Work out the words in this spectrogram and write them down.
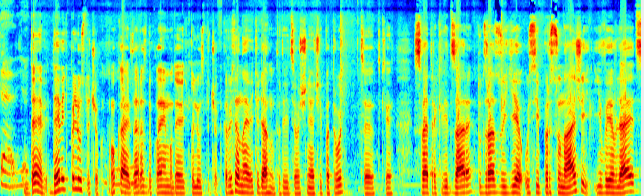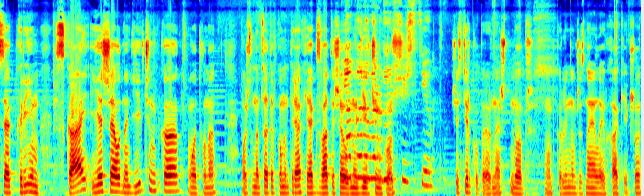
дев'ять. Дев'ять. Дев'ять пелюсточок. Окей, зараз доклеїмо дев'ять пелюсточок. Кароліна навіть одягнута, дивіться, учнячий патруль. Це такий светрик від Зари. Тут зразу є усі персонажі, і виявляється, крім Скай, є ще одна дівчинка. От вона. Можете написати в коментарях, як звати ще одну дівчинку. шістірку. Шестірку перевернеш. Добре. От Кароліна вже знає лайфхаки. Якщо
